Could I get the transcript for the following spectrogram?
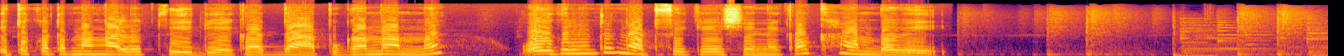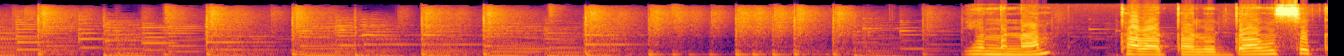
එතකොට මම අලුත් වීඩියෝ එකක් දාපු ගමන්ම ඔයගලන්ට notification එකක් හම්බ වෙයි. එහෙමනම් තවත් අලුත් දවසක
